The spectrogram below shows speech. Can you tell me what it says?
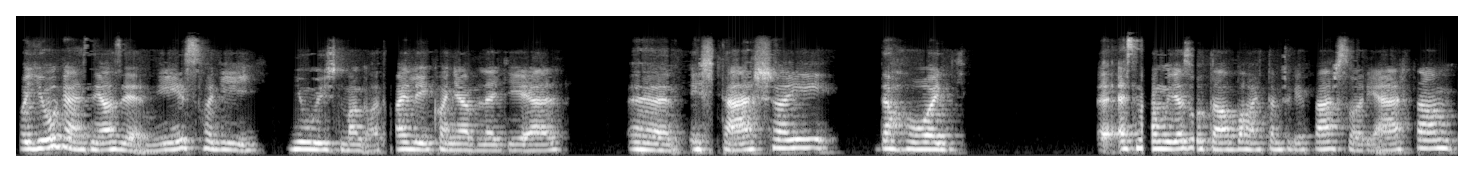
hogy jogázni azért mész, hogy így nyújtsd magad, hajlékonyabb legyél, és társai, de hogy ezt már úgy azóta abba hagytam, csak egy párszor jártam,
